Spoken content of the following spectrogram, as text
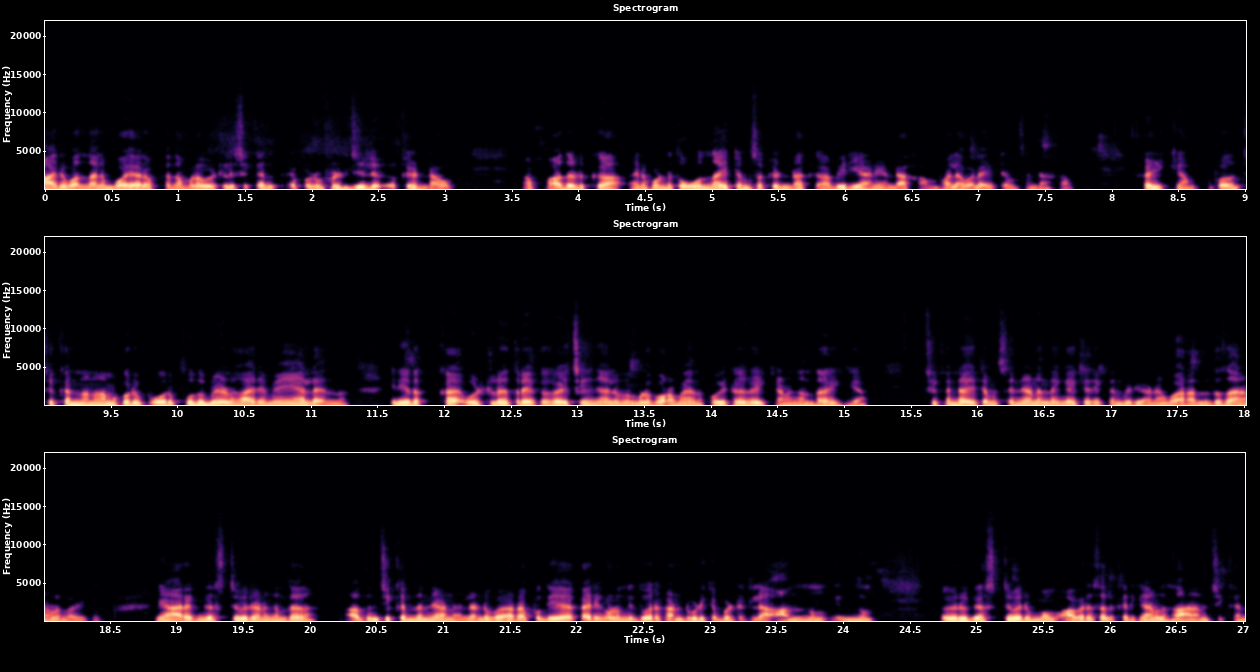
ആര് വന്നാലും പോയാലും ഒക്കെ നമ്മളെ വീട്ടിൽ ചിക്കൻ എപ്പോഴും ഫ്രിഡ്ജിൽ ഒക്കെ ഉണ്ടാവും അപ്പോൾ അതെടുക്കുക അതിനെ കൊണ്ട് തോന്നുന്ന ഐറ്റംസ് ഒക്കെ ഉണ്ടാക്കുക ബിരിയാണി ഉണ്ടാക്കാം പല പല ഐറ്റംസ് ഉണ്ടാക്കാം കഴിക്കാം. അപ്പോൾ ചിക്കൻ എന്ന് പറഞ്ഞാൽ നമുക്കൊരു ഒരു പുതുമയുള്ള കാര്യമേ അല്ല എന്ന് ഇനി ഇതൊക്കെ വീട്ടിൽ ഇത്രയൊക്കെ കഴിച്ചു കഴിഞ്ഞാലും നമ്മൾ പുറമേ നിന്ന് പോയിട്ട് കഴിക്കുകയാണെങ്കിൽ എന്താ കഴിക്കുക? ചിക്കന്റെ ഐറ്റംസ് തന്നെയാണ് എന്തെങ്കിലും കഴിക്കുക ചിക്കൻ ബിരിയാണി. വേറെ എന്ത് സാധനങ്ങളും കഴിക്കും. ഇനി ആരെങ്കിലും ഗസ്റ്റ് വരികയാണെങ്കിൽ എന്താ? അതും ചിക്കൻ തന്നെയാണ്. അല്ലാണ്ട് വേറെ പുതിയ കാര്യങ്ങളൊന്നും ഇതുവരെ കണ്ടുപിടിക്കപ്പെട്ടിട്ടില്ല. അന്നും ഇന്നും ഒരു ഗസ്റ്റ് വരുമ്പം അവരെ സൽക്കരിക്കാനുള്ള സാധനം ചിക്കൻ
